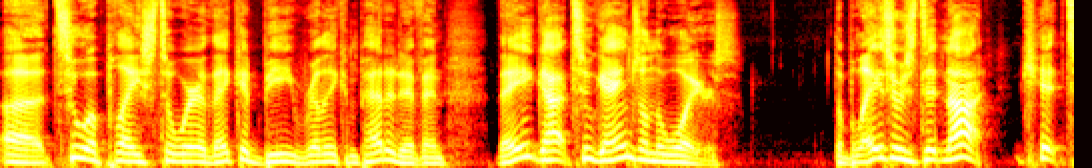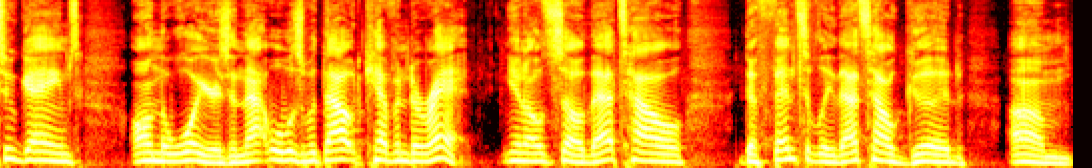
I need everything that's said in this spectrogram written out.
uh, to a place to where they could be really competitive. And they got two games on the Warriors. The Blazers did not get two games on the Warriors, and that was without Kevin Durant. You know, so that's how defensively, that's how good um,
